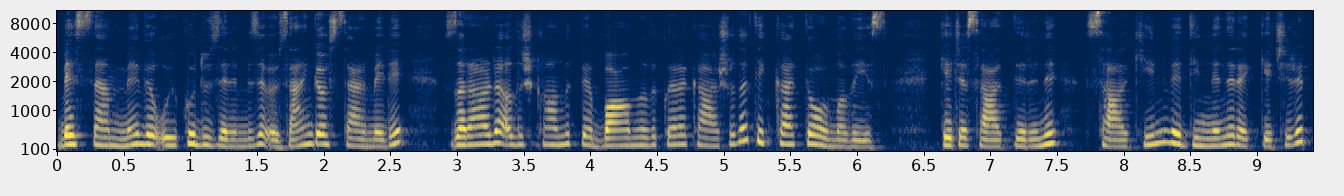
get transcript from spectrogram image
Beslenme ve uyku düzenimize özen göstermeli, zararlı alışkanlık ve bağımlılıklara karşı da dikkatli olmalıyız. Gece saatlerini sakin ve dinlenerek geçirip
